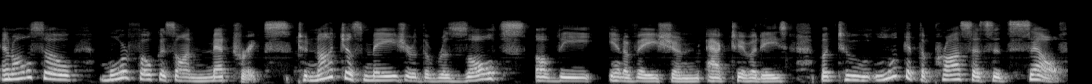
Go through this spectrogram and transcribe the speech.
And also more focus on metrics to not just measure the results of the innovation activities, but to look at the process itself.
